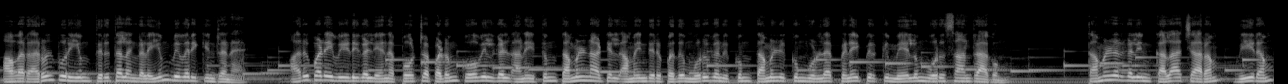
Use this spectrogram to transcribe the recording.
அவர் அருள் புரியும் திருத்தலங்களையும் விவரிக்கின்றன. அறுபடை வீடுகள் என போற்றப்படும் கோவில்கள் அனைத்தும் தமிழ்நாட்டில் அமைந்திருப்பது முருகனுக்கும் தமிழுக்கும் உள்ள பிணைப்பிற்கு மேலும் ஒரு சான்றாகும். தமிழர்களின் கலாச்சாரம் வீரம்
